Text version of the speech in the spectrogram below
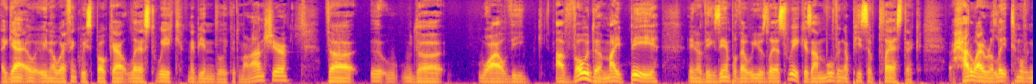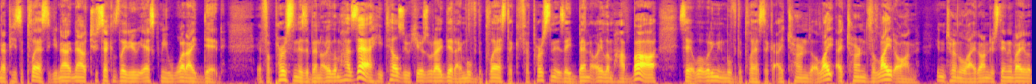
Again, uh, you know, I think we spoke out last week, maybe in the Likut Maranshir, the the while the avoda might be, you know, the example that we used last week is I'm moving a piece of plastic. How do I relate to moving that piece of plastic? You now, now two seconds later, you ask me what I did. If a person is a ben oilam hazeh, he tells you, "Here's what I did. I moved the plastic." If a person is a ben oilam haba, say, "Well, what do you mean move the plastic? I turned a light. I turned the light on." Didn't turn the light on. You're standing by a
